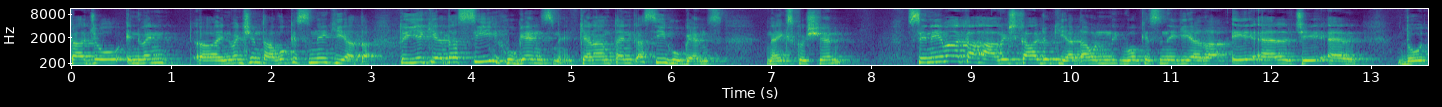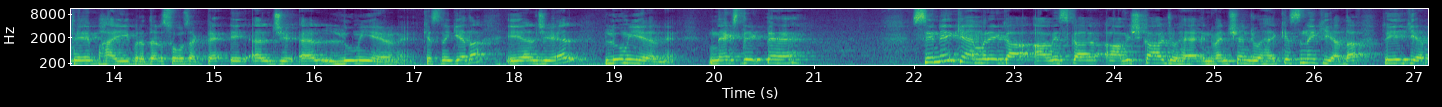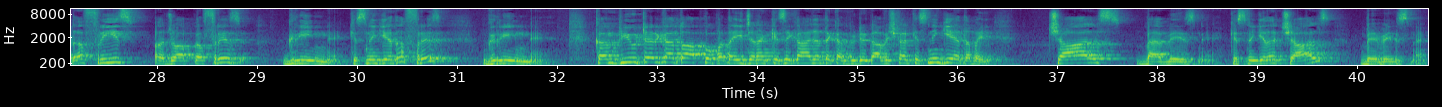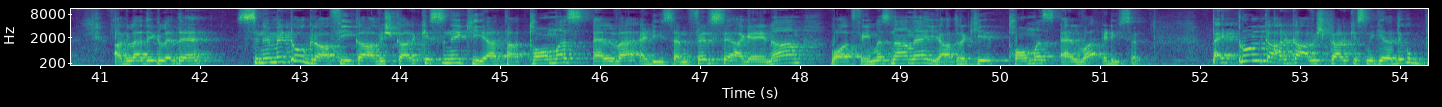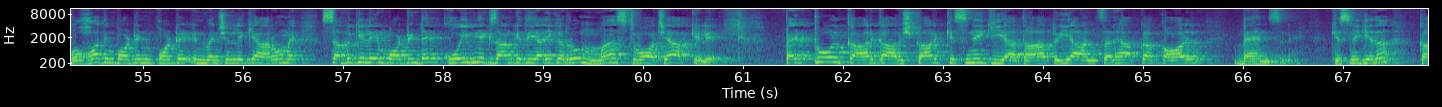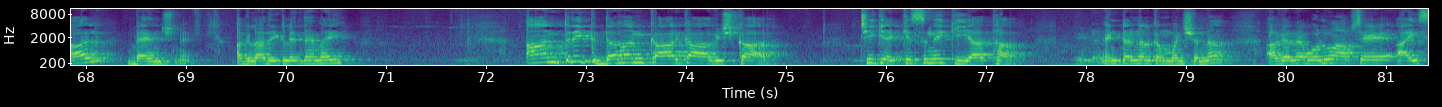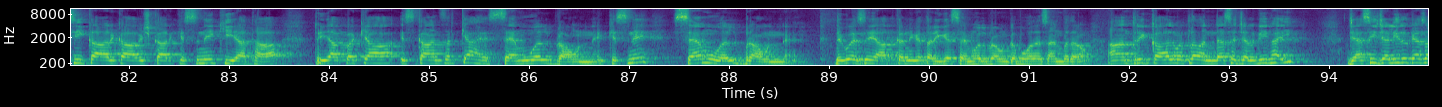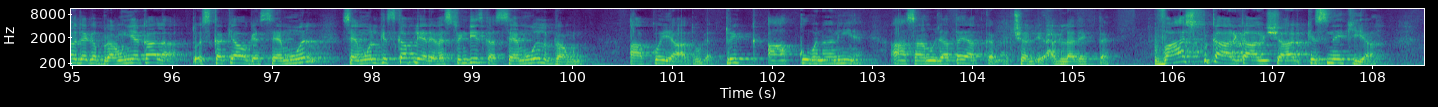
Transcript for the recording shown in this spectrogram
का जो इन्वेंट इन्वेंशन था, वो किसने किया था? तो ये किया था सी हुगेंस ने। क्या नाम था इनका? C Huygens next question cinema का आविष्कार जो किया था, उन, वो किसने किया था? ए एल जे एल दो थे भाई ब्रदर्स हो सकते हैं। A L J L Lumiere ने। किसने किया था? A L J L Lumiere ने। नेक्स्ट देखते हैं। सिने कैमरे का आविष्कार आविष्कार जो है इन्वेंशन जो है, किसने किया था? तो ये किया था फ्रीज जो आपका फ्रिज ग्रीन ने। किसने किया था? फ्रिज? ग्रीन ने। कंप्यूटर का तो आपको पता ही, जनक किसे कहा जाता है? कंप्यूटर का आविष्कार किसने किया था भाई? चार्ल्स बेबेज ने। किसने किया था? चार्ल्स बेबेज ने। अगला देख लेते हैं। सिनेमेटोग्राफी का आविष्कार किसने किया था? Thomas Alva Edison. फिर से आ गए नाम। बहुत फ़ेमस नाम है। याद रखिए, Thomas Alva Edison. Petrol car का आविष्कार किसने किया देखो, बहुत इंपॉर्टेंट इंपॉर्टेंट इन्वेंशन लेके आ रहा हूँ मैं। सबके लिए इंपॉर्टेंट है। कोई भी एग्ज़ाम की तैयारी कर रहे हो मस्ट वॉच है आपके लिए। पेट्रोल कार का आविष्कार किसने किया था? तो यह आंसर है आपका कॉल बेंच ने। किसने किया था? कार्ल बेंच ने। अगला देख लेते हैं भाई। आंतरिक दहन कार का आविष्कार, ठीक है, किसने किया था? इंटरनल कंबंशन ना? अगर मैं बोलूँ आपसे आईसी कार का आविष्कार किसने किया था तो ये आपका क्या, इसका आंसर क्या है? सैमुअल ब्राउन ने। किसने? सैमुअल ब्राउन ने। देखो ऐसे याद करने का तरीका सैमुअल ब्राउन का बहुत आसान बता रहा हूँ। आंतरिक काल मतलब अंदर से जल गई भाई। जैसी जली तो कैसा हो जाएगा? ब्राउन या काला? तो इसका क्या हो गया? सैमुअल सैमुअल किसका प्लेयर है? वेस्ट इंडीज का। सैमुअल ब्राउन आपको याद हो गया। ट्रिक आपको बनानी है। आसान हो जाता है याद करना। चलिए, अगला देखते हैं। वाष्पकार का आविष्कार किसने किया?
